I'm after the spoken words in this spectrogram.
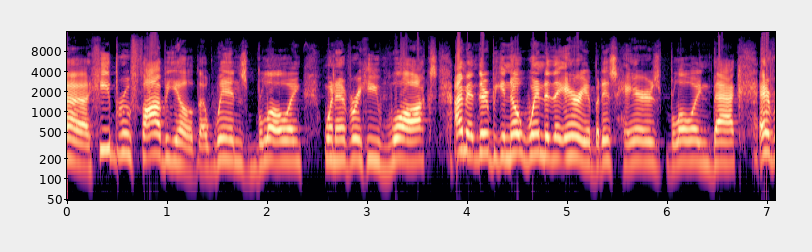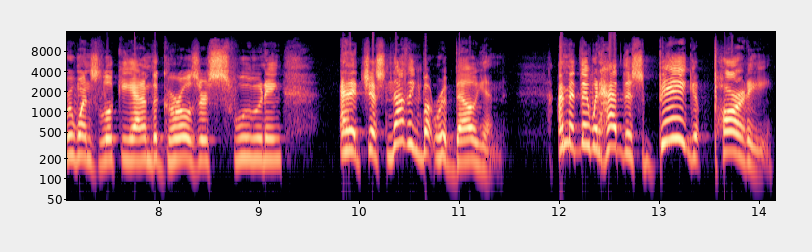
uh, Hebrew Fabio, the wind's blowing whenever he walks. I mean, there'd be no wind in the area, but his hair's blowing back. Everyone's looking at him. The girls are swooning. And it's just nothing but rebellion. I mean, they would have this big party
